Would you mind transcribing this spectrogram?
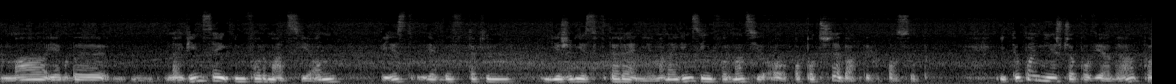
ma jakby najwięcej informacji. On jest jakby w takim, jeżeli jest w terenie, ma najwięcej informacji o, o potrzebach tych osób. I tu pani jeszcze opowiada, pa,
